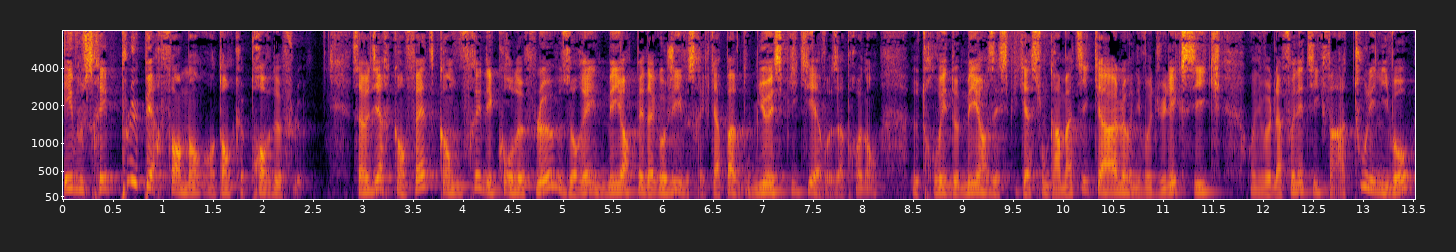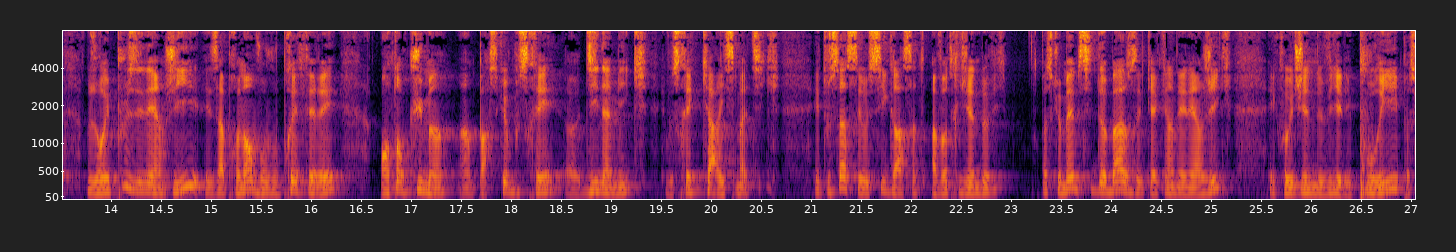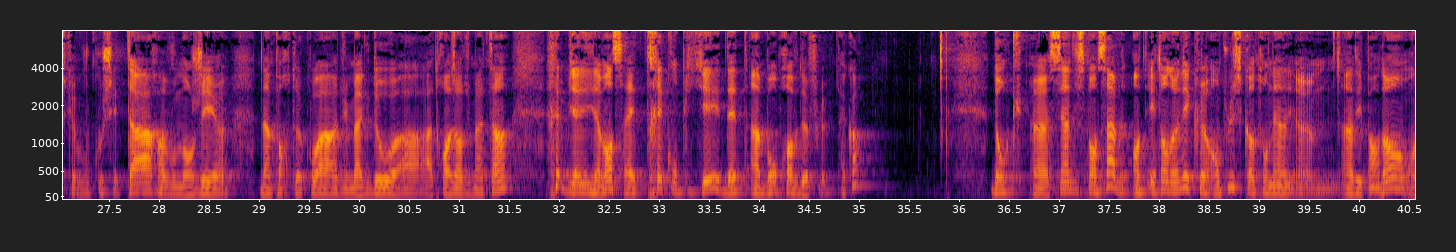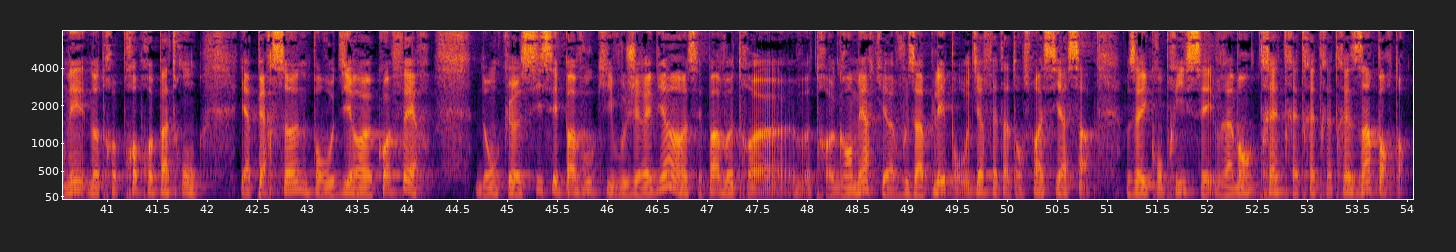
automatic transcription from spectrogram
et vous serez plus performant en tant que prof de FLE. Ça veut dire qu'en fait, quand vous ferez des cours de FLE, vous aurez une meilleure pédagogie, vous serez capable de mieux expliquer à vos apprenants, de trouver de meilleures explications grammaticales au niveau du lexique, au niveau de la phonétique, enfin à tous les niveaux, vous aurez plus d'énergie, les apprenants vont vous préférer en tant qu'humain, hein, parce que vous serez euh, dynamique vous serez charismatique. Et tout ça, c'est aussi grâce à votre hygiène de vie. Parce que même si de base vous êtes quelqu'un d'énergique et que votre hygiène de vie elle est pourrie parce que vous couchez tard, vous mangez euh, n'importe quoi du McDo à, à 3 heures du matin, bien évidemment ça va être très compliqué d'être un bon prof de FLE, d'accord? Donc euh, c'est indispensable, étant donné qu'en plus quand on est euh, indépendant, on est notre propre patron. Il y a personne pour vous dire euh, quoi faire. Donc si c'est pas vous qui vous gérez bien, c'est pas votre votre grand-mère qui va vous appeler pour vous dire faites attention à ci à ça. Vous avez compris, c'est vraiment très très très très très important.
